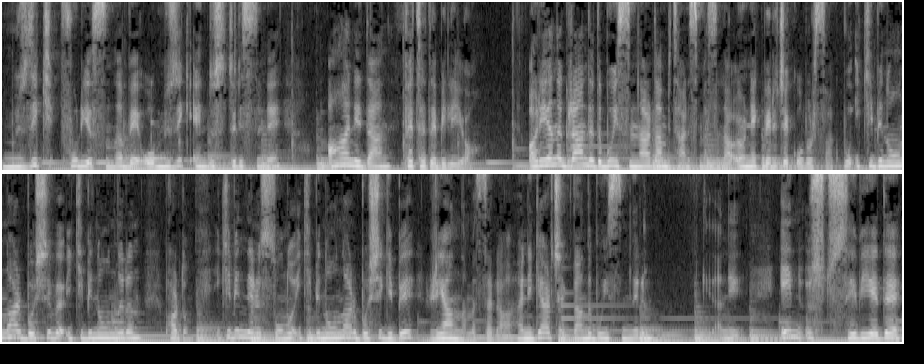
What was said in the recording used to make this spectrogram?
müzik furyasını ve o müzik endüstrisini aniden fethedebiliyor. Ariana Grande de bu isimlerden bir tanesi mesela örnek verecek olursak. Bu 2010'lar başı ve 2010'ların pardon 2000'lerin sonu 2010'lar başı gibi Rihanna mesela. Hani gerçekten de bu isimlerin yani en üst seviyede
